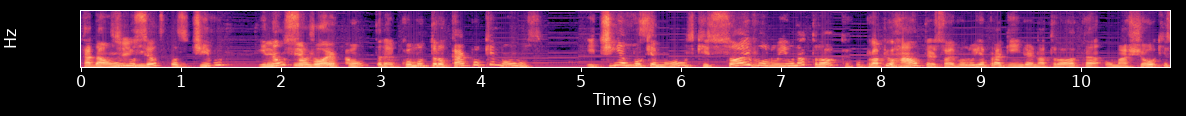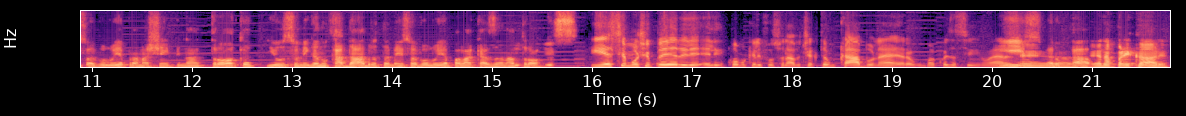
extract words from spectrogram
Cada um Sim. no seu dispositivo. E E- não e só jogar contra, como trocar pokémons. E tinha Isso. pokémons que só evoluíam na troca. O próprio Haunter só evoluía pra Gengar na troca, o Machoke só evoluía pra Machamp na troca, e o, se eu não me engano, o Kadabra também só evoluía pra Lakazan na troca. Isso. E esse multiplayer, ele, ele- como que ele funcionava? Tinha que ter um cabo, né? Era alguma coisa assim, não era? Isso, É, era o cabo. Era precário.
